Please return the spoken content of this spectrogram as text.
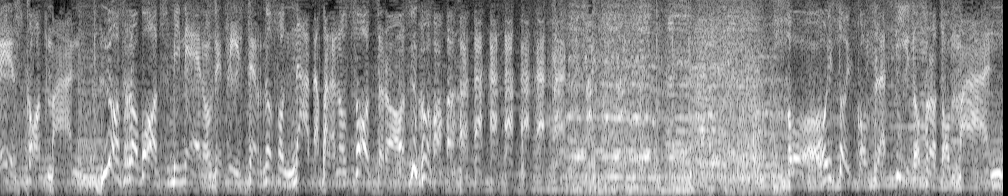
Es, Codman. Los robots mineros de Fister no son nada para nosotros. Oh, estoy complacido, Protoman.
